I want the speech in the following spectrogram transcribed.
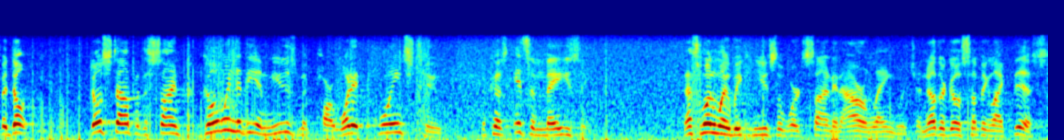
But don't, don't stop at the sign. Go into the amusement part, what it points to, because it's amazing. That's one way we can use the word sign in our language. Another goes something like this.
